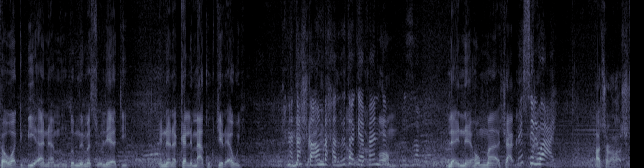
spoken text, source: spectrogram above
فواجبي أنا من ضمن مسؤولياتي إن أنا أتكلم معاكم كتير قوي. وإحنا تحت أمر حضرتك يا فندم. بالظبط. لأن هم شعب بس الوعي. 10 على 10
